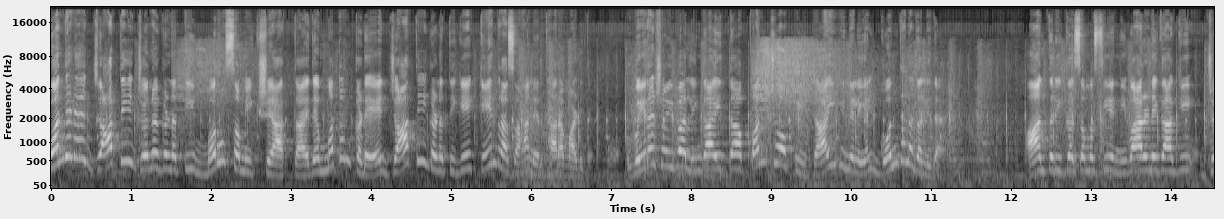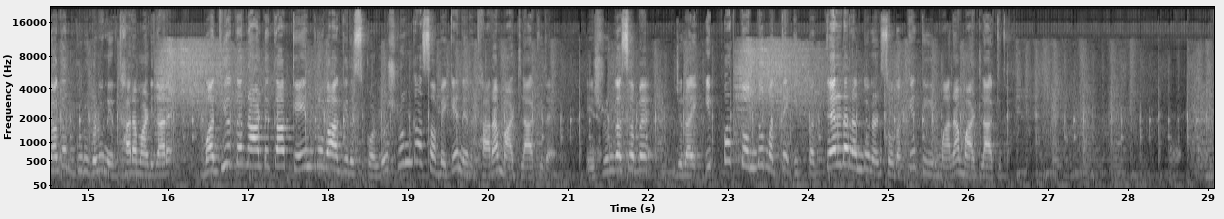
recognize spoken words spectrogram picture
ಒಂದೆಡೆ ಜಾತಿ ಜನಗಣತಿ ಮರು ಸಮೀಕ್ಷೆ ಆಗ್ತಾ ಇದೆ. ಮತ್ತೊಂದು ಕಡೆ ಜಾತಿ ಗಣತಿಗೆ ಕೇಂದ್ರ ಸಹ ನಿರ್ಧಾರ ಮಾಡಿದೆ. ವೀರಶೈವ ಲಿಂಗಾಯತ ಪಂಚೋಪೀಠ ಈ ಹಿನ್ನೆಲೆಯಲ್ಲಿ ಗೊಂದಲದಲ್ಲಿದೆ. ಆಂತರಿಕ ಸಮಸ್ಯೆ ನಿವಾರಣೆಗಾಗಿ ಜಗದ್ಗುರುಗಳು ನಿರ್ಧಾರ ಮಾಡಿದ್ದಾರೆ. ಮಧ್ಯ ಕರ್ನಾಟಕ ಕೇಂದ್ರವಾಗಿರಿಸಿಕೊಂಡು ಶೃಂಗಸಭೆಗೆ ನಿರ್ಧಾರ ಮಾಡಲಾಗಿದೆ. ಈ ಶೃಂಗಸಭೆ ಜುಲೈ ಇಪ್ಪತ್ತೊಂದು ಮತ್ತೆ ಇಪ್ಪತ್ತೆರಡರಂದು ನಡೆಸೋದಕ್ಕೆ ತೀರ್ಮಾನ ಮಾಡಲಾಗಿದೆ.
